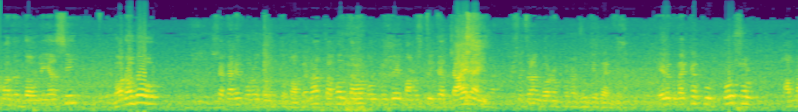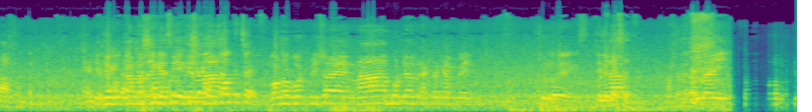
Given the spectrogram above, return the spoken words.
আমাদের দল নিয়ে আসি। গণভোট সেখানে কোনো গুরুত্ব পাবে না। তখন তারা বলবে যে মানুষ তো এটা চায় নাই সুতরাং গণভোটটা ঢুকে পারবে না। এরকম একটা খুব কৌশল আমরা আশঙ্কা করি। ইতিমধ্যে আমরা দেখেছি যে না গণভোট বিষয়ে না ভোটের একটা ক্যাম্পেইন শুরু হয়ে গেছে। আসলে জুলাই পরবর্তী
